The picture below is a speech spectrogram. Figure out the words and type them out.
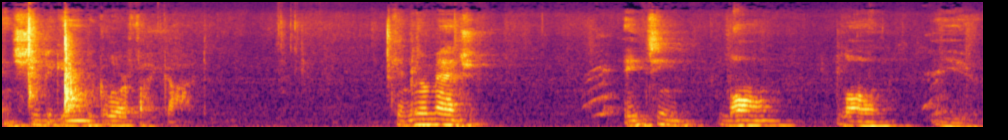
and she began to glorify God. Can you imagine? 18 long, long years.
